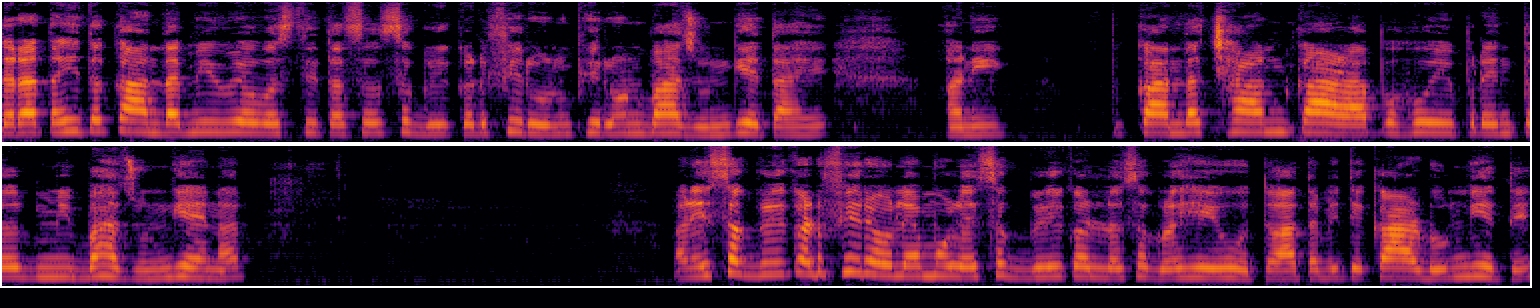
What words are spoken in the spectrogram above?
तर आता इथं कांदा मी व्यवस्थित असं सगळीकडे फिरून फिरून भाजून घेत आहे. आणि कांदा छान काळा होईपर्यंत मी भाजून घेणार. आणि सगळीकडे फिरवल्यामुळे सगळीकडलं सगळं हे होतं. आता मी ते काढून घेते.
